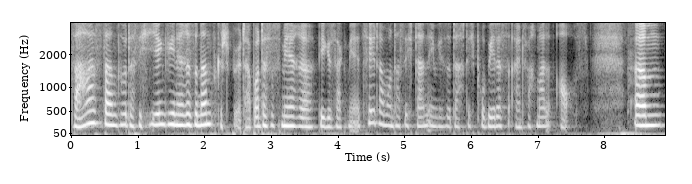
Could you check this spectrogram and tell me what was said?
war es dann so, dass ich irgendwie eine Resonanz gespürt habe. Und dass es mehrere, wie gesagt, mir erzählt haben und dass ich dann irgendwie so dachte, ich probiere das einfach mal aus. Ähm,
